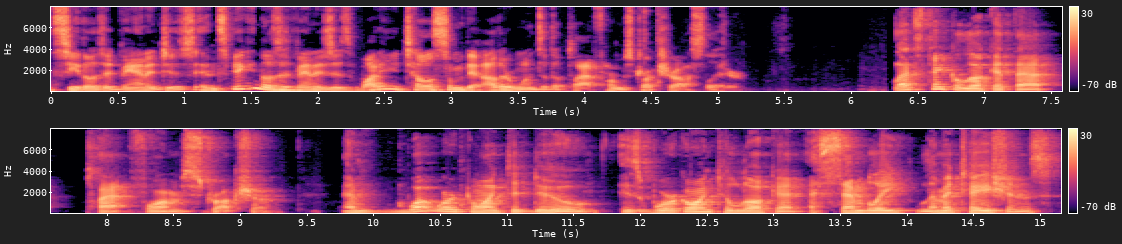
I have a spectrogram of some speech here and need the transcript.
see those advantages. And speaking of those advantages, why don't you tell us some of the other ones of the platform structure oscillator? Let's take a look at that platform structure. And what we're going to do is we're going to look at assembly limitations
